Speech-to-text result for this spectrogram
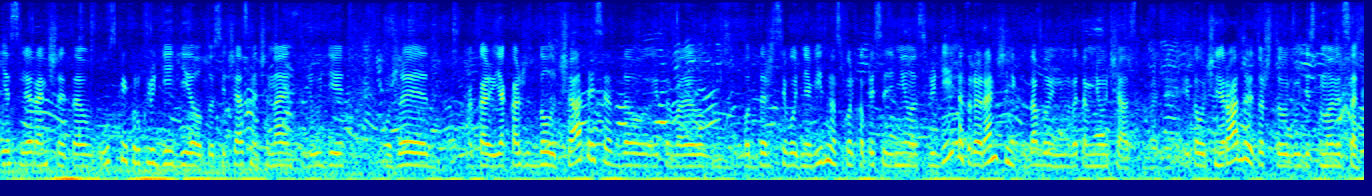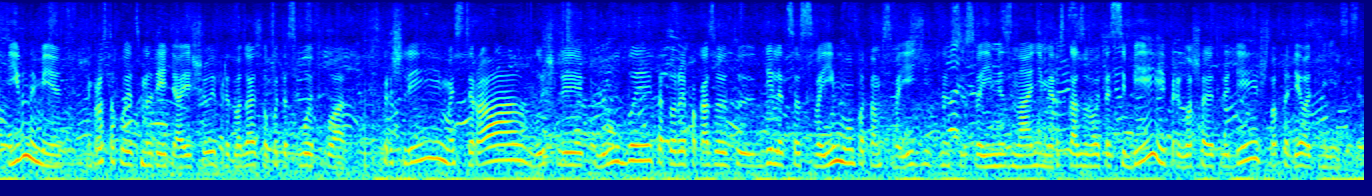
Если раньше это узкий круг людей делал, то сейчас начинают люди уже, я кажу, долучатися до этого. Вот даже сегодня видно, сколько присоединилось людей, которые раньше никогда бы в этом не участвовали. Это очень радует, то, что люди становятся активными, не просто ходят смотреть, а еще и предлагают какой-то свой вклад. Пришли мастера, вышли клубы, которые показывают, делятся своим опытом, своей деятельностью, своими знаниями, рассказывают о себе и приглашают людей что-то делать вместе.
